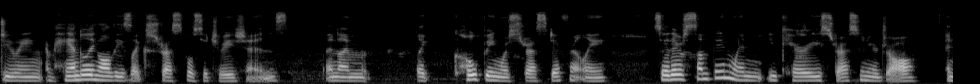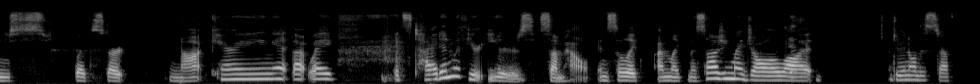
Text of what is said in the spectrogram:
doing i'm handling all these like stressful situations and i'm like coping with stress differently. So there's something when you carry stress in your jaw and you like start not carrying it that way it's tied in with your ears somehow. And so like i'm like massaging my jaw a lot doing all this stuff.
